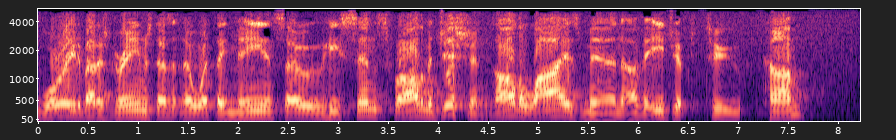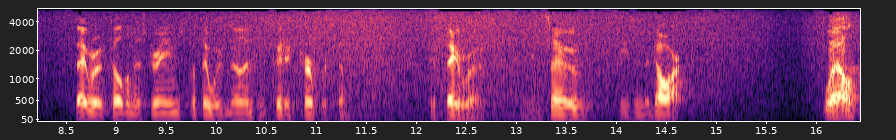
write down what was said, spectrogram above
worried about his dreams, doesn't know what they mean, and so he sends for all the magicians, all the wise men of Egypt to come. Pharaoh told them his dreams, but there was none who could interpret them to Pharaoh. And so he's in the dark. Well,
